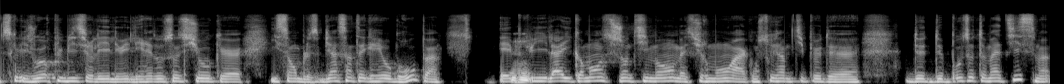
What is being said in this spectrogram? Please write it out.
ce que les joueurs publient sur les, les, réseaux sociaux que il semble bien s'intégrer au groupe. Et mhm. puis là, il commence gentiment, mais sûrement, à construire un petit peu de de, de beaux automatismes.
